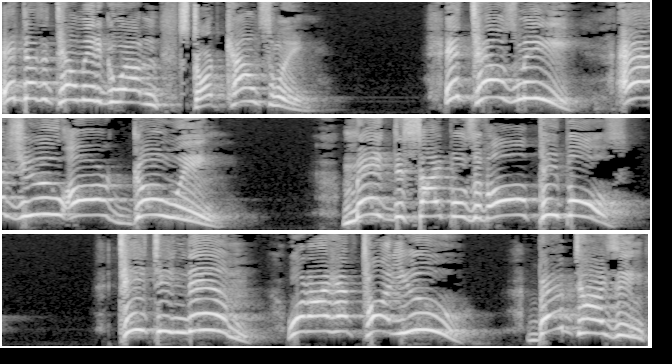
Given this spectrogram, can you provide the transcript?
It doesn't tell me to go out and start counseling. It tells me, as you are going, make disciples of all peoples, teaching them what I have taught you baptizing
